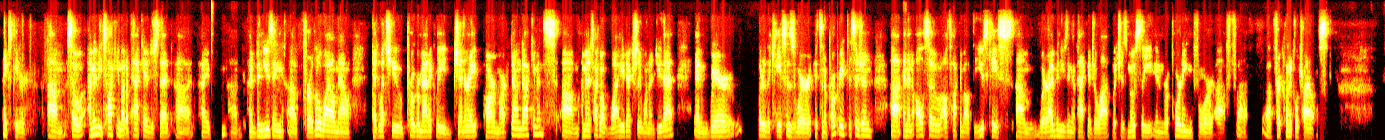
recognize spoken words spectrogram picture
Thanks, Peter. Um, so I'm going to be talking about a package that uh, I've, uh, I've been using uh, for a little while now that lets you programmatically generate R Markdown documents. Um, I'm going to talk about why you'd actually want to do that and where what are the cases where it's an appropriate decision. Uh, and then also I'll talk about the use case um, where I've been using the package a lot, which is mostly in reporting for, uh, uh, uh, for clinical trials.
